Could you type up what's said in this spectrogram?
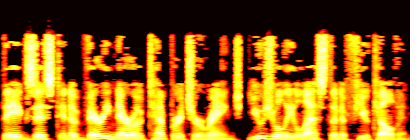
they exist in a very narrow temperature range, usually less than a few Kelvin.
